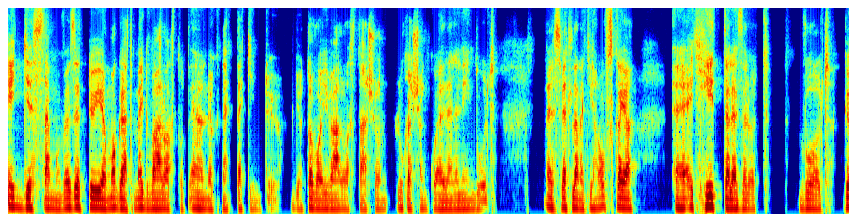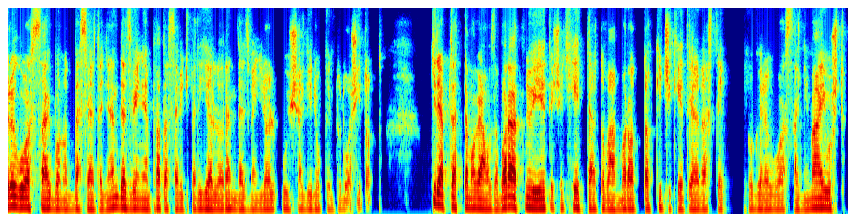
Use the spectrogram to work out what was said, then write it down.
egyes számú vezetője magát megválasztott elnöknek tekintő. Ugye a tavalyi választáson Lukasenko ellen elindult Svetlana Tihanovskaya. Egy héttel ezelőtt volt Görögországban, ott beszélt egy rendezvényen, Pratasevic pedig erről a rendezvényről újságíróként tudósított. Kireptette magához a barátnőjét, és egy héttel tovább maradtak, kicsikét élvezték a görögországi májust.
